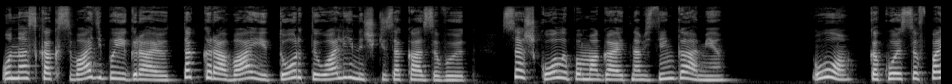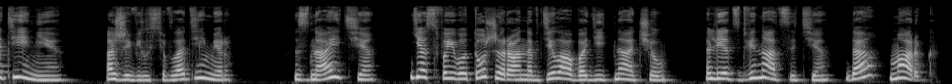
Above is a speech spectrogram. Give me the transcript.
«У нас как свадьбы играют, так караваи и торты у Алиночки заказывают. Со школы помогает нам с деньгами». «О, какое совпадение!» – оживился Владимир. «Знаете, я своего тоже рано в дела водить начал. Лет с двенадцати, да, Марк?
